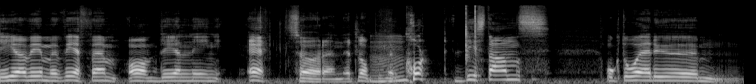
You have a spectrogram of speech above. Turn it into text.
Det gör vi med V5 avdelning 1 Sören. Ett lopp mm. med kort distans. Och då är det ju mm,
